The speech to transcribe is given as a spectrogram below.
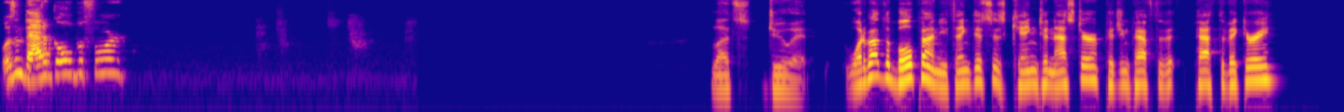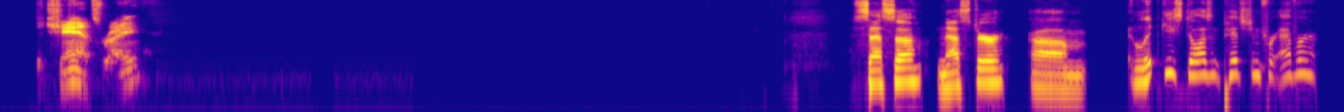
Wasn't that a goal before? Let's do it. What about the bullpen? You think this is King to Nestor pitching path to path to victory? The chance, right? Cessa, Nestor, um, still hasn't pitched in forever.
